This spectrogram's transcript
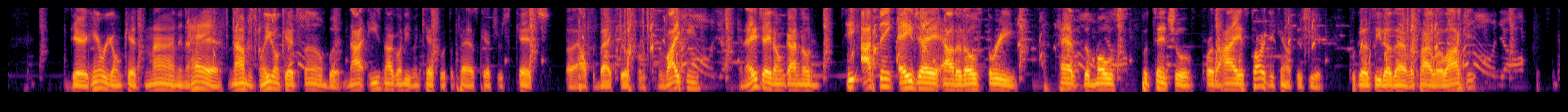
Derrick Henry gonna catch nine and a half. Now I'm just he gonna catch some, but not he's not gonna even catch what the pass catchers catch uh, out the backfield for the Vikings. And AJ don't got no he I think AJ out of those three has the most potential for the highest target count this year because he doesn't have a Tyler Lockett.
